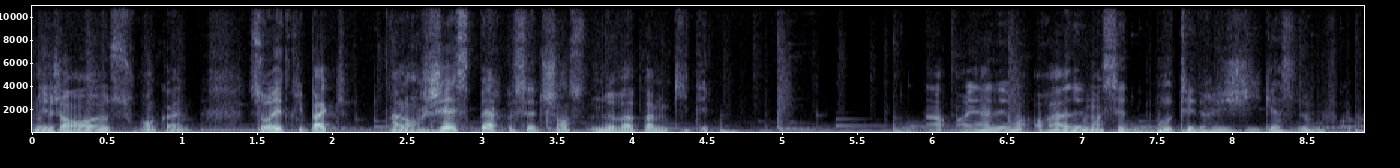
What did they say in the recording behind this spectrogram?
mais genre euh, souvent quand même, sur les tripacks. Alors j'espère que cette chance ne va pas me quitter. Alors regardez-moi regardez cette beauté de Gigas de ouf quoi.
